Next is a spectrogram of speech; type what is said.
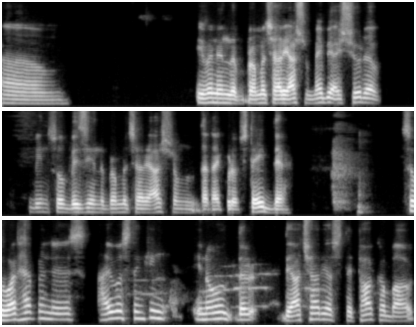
um, even in the brahmachari ashram, maybe I should have been so busy in the brahmachari ashram that I could have stayed there. So what happened is I was thinking, you know, the the acharyas they talk about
